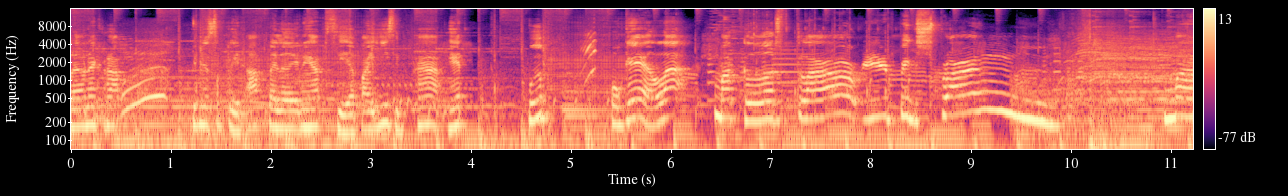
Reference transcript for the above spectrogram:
แล้วนะครับพี่จะสปีดอัพไปเลยนะครับ เสียไป 25 เพชรปุ๊บ โอเคละมาเกิดแล้วอีพิกสปรังมา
